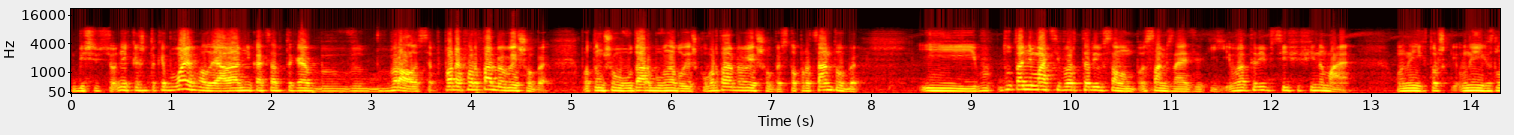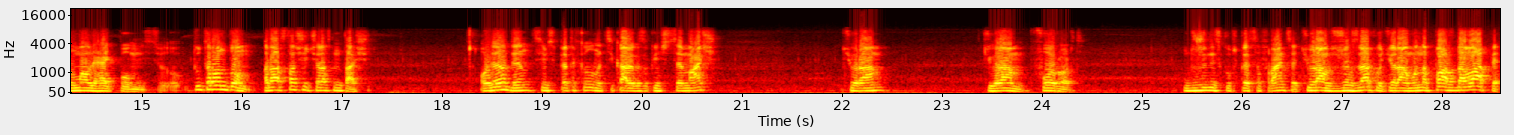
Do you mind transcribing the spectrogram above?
більше всього. Ні, кажу, таке буває в голі, але мені кажеться, б таке б вбралося. По-перше, воротар би вийшов би, тому що удар був на ближку. Воротар би вийшов би 100% би. І тут анімації вратарів сам, самі знаєте, яких. І вратарів в цій фіфі немає. Вони їх трошки. Вони їх зламали геть повністю. Тут рандом. Раз тащить, раз не тащить. 1-1, 75 хвилина, цікаво, як закінчиться матч. Тюрам. Тюрам, форвард. Дуже низько опускається Франція. Тюрам вже зверху, Тюрам, вона пас давати.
